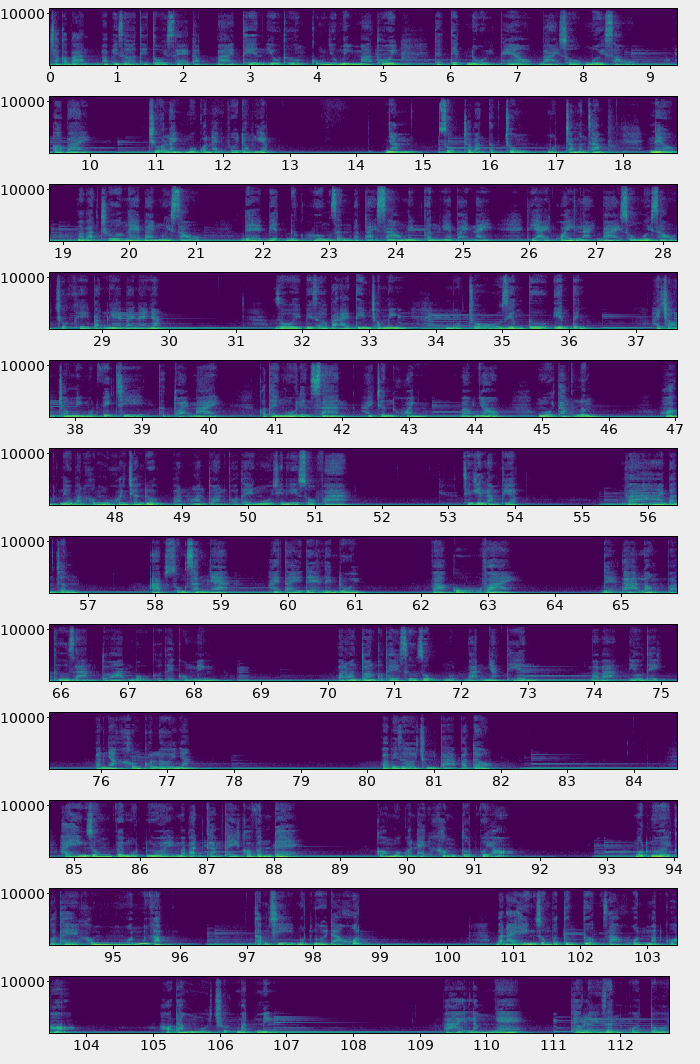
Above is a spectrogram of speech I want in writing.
Chào các bạn và bây giờ thì tôi sẽ đọc bài Thiền yêu thương cũng như mình mà thôi để tiếp nối theo bài số 16 ở bài Chữa lành mối quan hệ với đồng nghiệp nhằm giúp cho bạn tập trung 100%. Nếu mà bạn chưa nghe bài 16 để biết được hướng dẫn và tại sao mình cần nghe bài này thì hãy quay lại bài số 16 trước khi bạn nghe bài này nhé. Rồi bây giờ bạn hãy tìm cho mình một chỗ riêng tư yên tĩnh. Hãy chọn cho mình một vị trí thật thoải mái, có thể ngồi lên sàn hay chân khoanh vào nhau, ngồi thẳng lưng. Hoặc nếu bạn không ngồi khoanh chân được, bạn hoàn toàn có thể ngồi trên ghế sofa, trên ghế làm việc và hai bàn chân. Áp xuống sàn nhà, hai tay để lên đùi và cổ vai để thả lỏng và thư giãn toàn bộ cơ thể của mình. Bạn hoàn toàn có thể sử dụng một bản nhạc thiền mà bạn yêu thích. Bản nhạc không có lời nhé và bây giờ chúng ta bắt đầu hãy hình dung về một người mà bạn cảm thấy có vấn đề, có mối quan hệ không tốt với họ. Một người có thể không muốn gặp, thậm chí một người đã khuất. Bạn hãy hình dung và tưởng tượng ra khuôn mặt của họ. Họ đang ngồi trước mặt mình. Và hãy lắng nghe theo lời dẫn của tôi.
